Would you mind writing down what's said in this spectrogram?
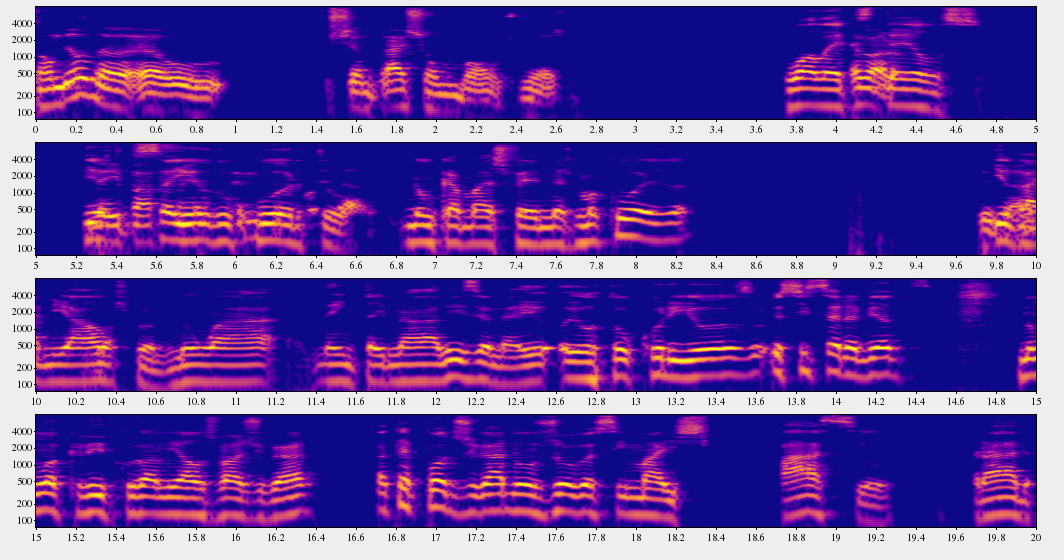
são deles é, é o, os centrais são bons mesmo. O Alex Agora, Telles, desde que saiu do Porto, nunca mais foi a mesma coisa. Exato. E o Dani Alves, pronto, não há, nem tem nada a dizer, né? Eu estou curioso, eu sinceramente não acredito que o Dani Alves vá jogar. Até pode jogar num jogo assim mais fácil, entrar.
